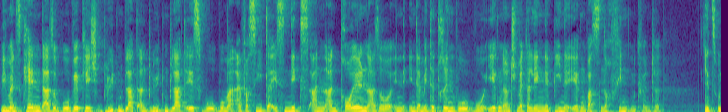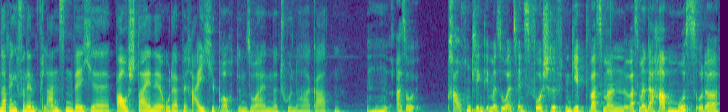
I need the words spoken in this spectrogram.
wie man es kennt, also wo wirklich Blütenblatt an Blütenblatt ist, wo, wo man einfach sieht, da ist nichts an, an Pollen, also in, in der Mitte drin, wo, wo irgendein Schmetterling, eine Biene irgendwas noch finden könnte. Jetzt unabhängig von den Pflanzen, welche Bausteine oder Bereiche braucht denn so ein naturnaher Garten? Also brauchen klingt immer so, als wenn es Vorschriften gibt, was man, was man da haben muss oder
